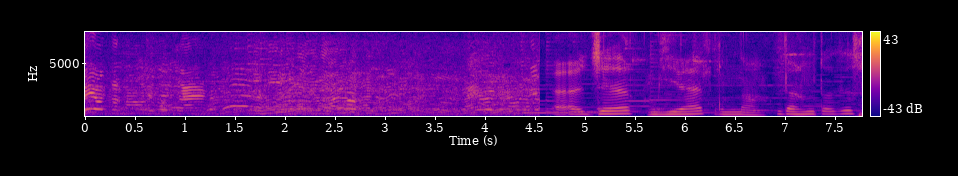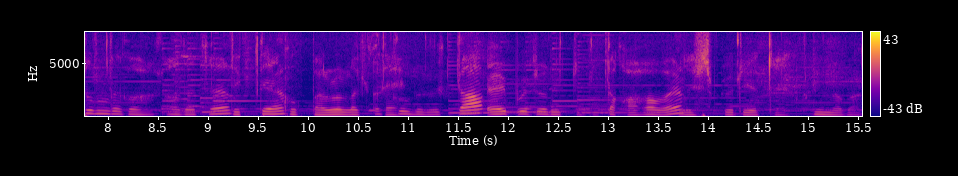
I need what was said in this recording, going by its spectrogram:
এই যে বিয়ের কন্যা দেখুন তাকে সুন্দর সাজাচ্ছে দেখতে খুব ভালো লাগছে। এই পর্যন্ত দেখা হবে ধন্যবাদ।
